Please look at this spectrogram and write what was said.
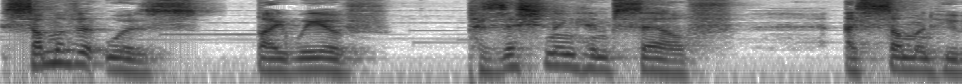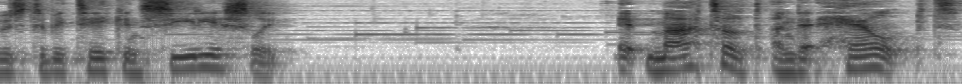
Some of it was by way of positioning himself as someone who was to be taken seriously. It mattered and it helped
